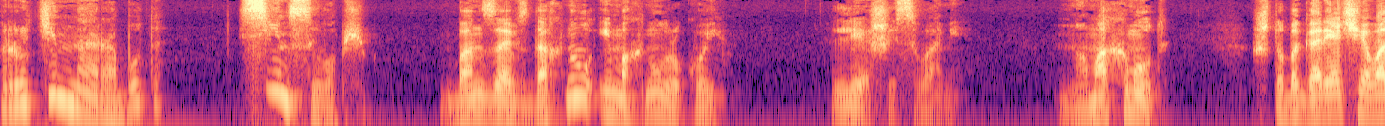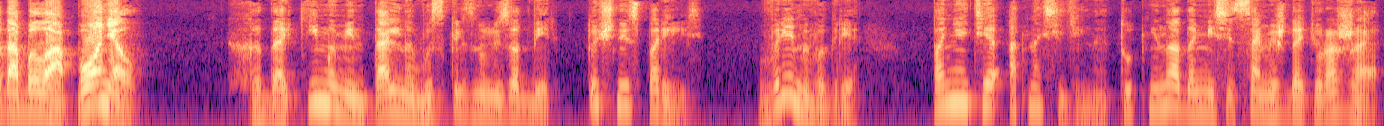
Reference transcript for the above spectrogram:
рутинная работа. Симсы, в общем. Бонзай вздохнул и махнул рукой. — Леший с вами. — Но, Махмуд, чтобы горячая вода была, понял? Ходаки моментально выскользнули за дверь, точно испарились. Время в игре — понятие относительное. Тут не надо месяцами ждать урожая,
